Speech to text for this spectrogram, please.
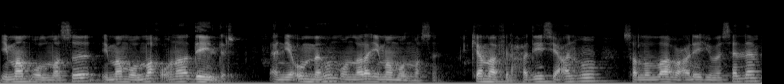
imam olması, imam olmak ona değildir. En yeummehum onlara imam olması. Kema fil hadisi anhu sallallahu aleyhi ve sellem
